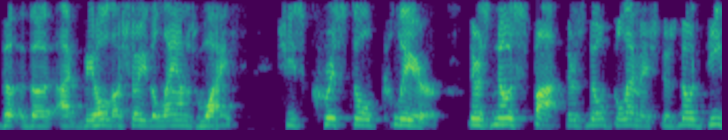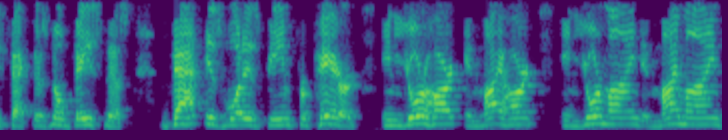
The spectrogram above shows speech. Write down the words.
the, the, I, behold, I'll show you the Lamb's wife. She's crystal clear. There's no spot. There's no blemish. There's no defect. There's no baseness. That is what is being prepared in your heart, in my heart, in your mind, in my mind,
